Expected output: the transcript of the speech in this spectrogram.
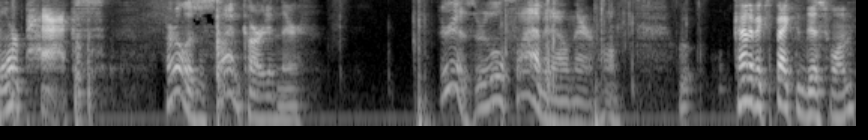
more packs. I don't know, there's a slab card in there. There is. There's a little slab down there. Well, kind of expected this one.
